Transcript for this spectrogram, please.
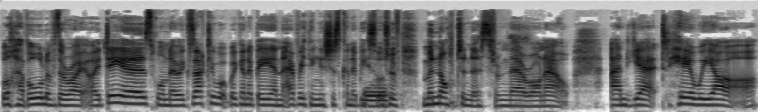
We'll have all of the right ideas. We'll know exactly what we're going to be and everything is just going to be sort of monotonous from there on out. And yet here we are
